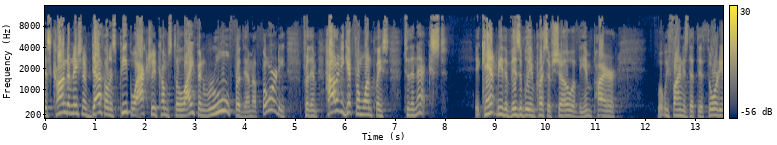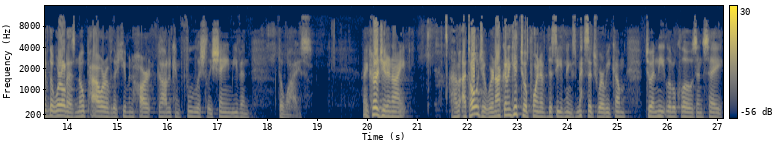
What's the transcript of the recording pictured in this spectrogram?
this condemnation of death on his people actually comes to life and rule for them, authority for them. How did he get from one place to the next? It can't be the visibly impressive show of the empire. What we find is that the authority of the world has no power over the human heart. God can foolishly shame even the wise. I encourage you tonight. I told you we're not going to get to a point of this evening's message where we come to a neat little close and say,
